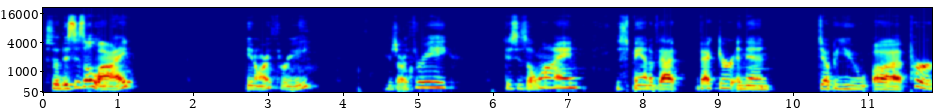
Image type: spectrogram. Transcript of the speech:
So this is a line in R3. Here's R3. This is a line, the span of that vector, and then W uh, perp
